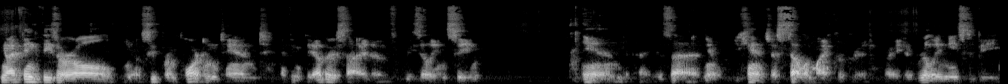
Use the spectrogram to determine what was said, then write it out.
you know, I think these are all you know super important, and I think the other side of resiliency and uh, is that you know you can't just sell a microgrid, right? It really needs to be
